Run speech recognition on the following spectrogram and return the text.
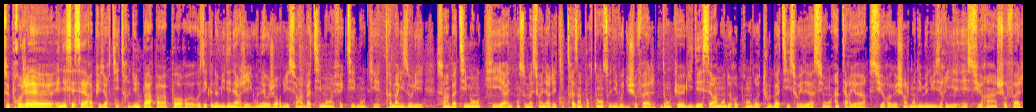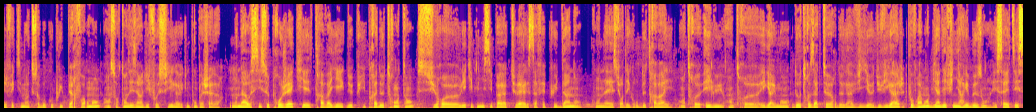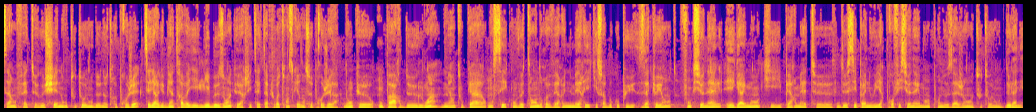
Ce projet euh, est nécessaire à plusieurs titres. D'une part, par rapport euh, aux économies d'énergie, on est aujourd'hui sur un bâtiment effectivement qui est très mal isolé, sur un bâtiment qui a une consommation énergétique très importante au niveau du chauffage. Donc euh, l'idée, c'est vraiment de reprendre tout le bâti sur l'isolation intérieure, sur le changement des menuiseries et sur un chauffage effectivement qui soit beaucoup plus performant en sortant des énergies fossiles avec une pompe à chaleur. On a aussi ce projet qui est travaillé depuis près de 30 ans sur l'équipe municipale actuelle, ça fait plus d'un an qu'on est sur des groupes de travail entre élus, entre également d'autres acteurs de la vie euh, du village, pour vraiment bien définir les besoins. Et ça a été ça, en fait, le chaînon tout au long de notre projet, c'est-à-dire de bien travailler les besoins que l'architecte a pu retranscrire dans ce projet-là. Donc, euh, on part de loin, mais en tout cas, on sait qu'on veut tendre vers une mairie qui soit beaucoup plus accueillante, fonctionnelle et également qui permette euh, de s'épanouir professionnellement pour nos agents tout au long de l'année.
